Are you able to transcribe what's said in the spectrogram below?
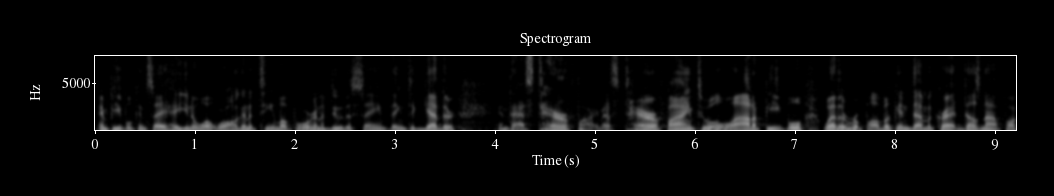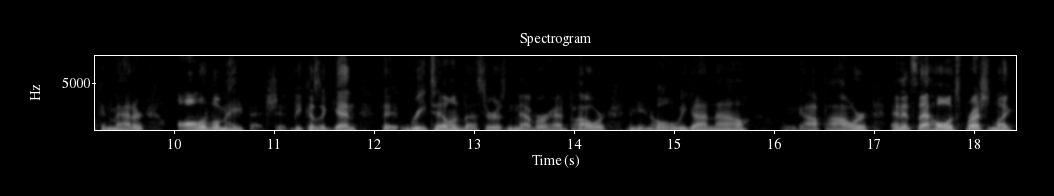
and people can say, hey, you know what? We're all going to team up and we're going to do the same thing together. And that's terrifying. That's terrifying to a lot of people, whether Republican, Democrat, does not fucking matter. All of them hate that shit because, again, the retail investor has never had power. And you know what we got now? We got power. And it's that whole expression like,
